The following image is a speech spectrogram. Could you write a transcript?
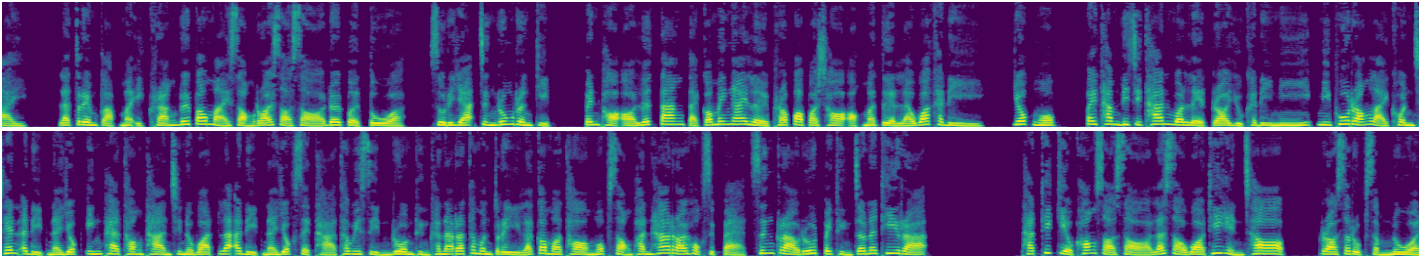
าย และเตรียมกลับมาอีกครั้งด้วยเป้าหมาย 200 สส โดยเปิดตัว สุริยะจึงรุ่งเรืองกิจ เป็นผออเลือกตั้งแต่ก็ไม่ง่ายเลยเพราะปปชออกมาเตือนแล้วว่าคดี ยกงบ ไปทำดิจิทัลวอลเล็ตรออยู่คดีนี้ มีผู้ร้องหลายคนเช่นอดีตนายกอิงแพทองทานชินวัตรและอดีตนายกเศรษฐาทวีสินรวมถึงคณะรัฐมนตรีและกมทงบ 2568 ซึ่งกล่าวรูดไปถึงเจ้าหน้าที่รัฐทัดที่เกี่ยวข้องสสและสวที่เห็นชอบ รอสรุปสำนวน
